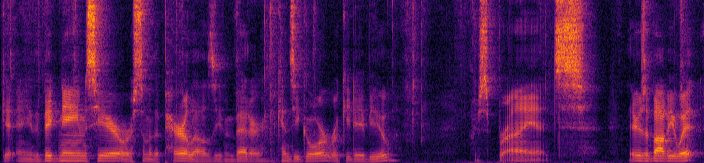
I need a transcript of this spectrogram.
get any of the big names here or some of the parallels even better. Mackenzie Gore, rookie debut. Kris Bryant. There's a Bobby Witt.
